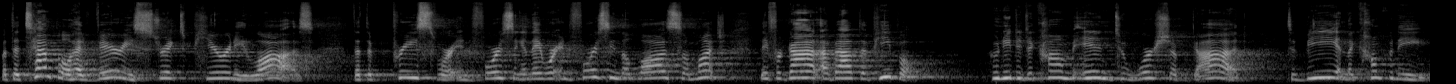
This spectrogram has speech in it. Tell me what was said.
But the temple had very strict purity laws that the priests were enforcing, and they were enforcing the laws so much they forgot about the people who needed to come in to worship God, to be in the company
